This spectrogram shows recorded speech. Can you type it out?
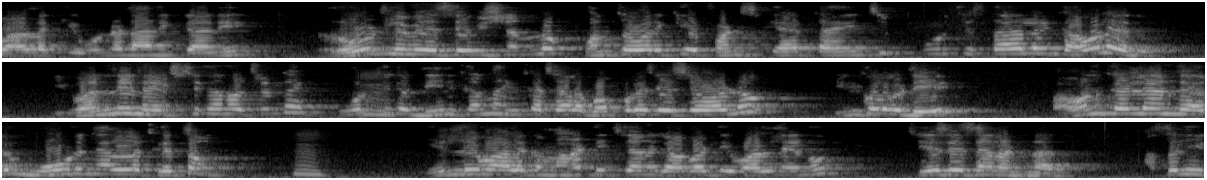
వాళ్ళకి ఉండడానికి కానీ రోడ్లు వేసే విషయంలో కొంతవరకే ఫండ్స్ కేటాయించి పూర్తి స్థాయిలో ఇంకా అవ్వలేదు ఇవన్నీ నెక్స్ట్ గానే వచ్చుంటే పూర్తిగా దీనికన్నా ఇంకా చాలా గొప్పగా చేసేవాళ్ళు. ఇంకొకటి పవన్ కళ్యాణ్ గారు మూడు నెలల క్రితం వెళ్ళి వాళ్ళకి మాట ఇచ్చాను కాబట్టి వాళ్ళు నేను చేసేసానంటున్నారు అసలు ఈ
